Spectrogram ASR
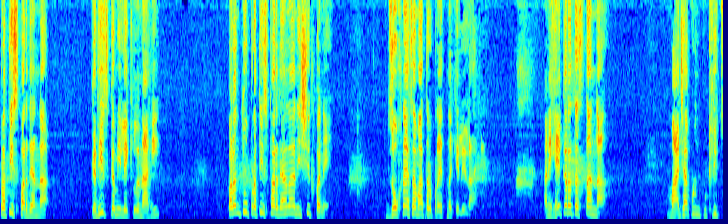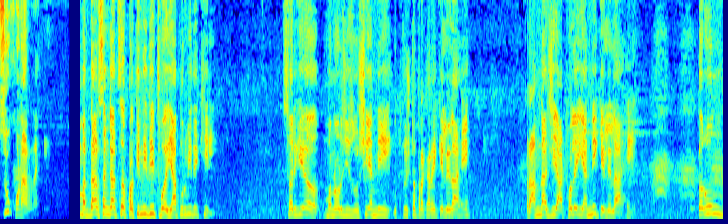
प्रतिस्पर्ध्यांना कधीच कमी लेखलं नाही परंतु प्रतिस्पर्ध्यांना निश्चितपणे जोखण्याचा मात्र प्रयत्न केलेला आहे. आणि हे करत असताना माझ्याकडून कुठली चूक होणार नाही. मतदारसंघाचं प्रतिनिधित्व यापूर्वी देखील स्वर्गीय मनोहरजी जोशी यांनी उत्कृष्ट प्रकारे केलेलं आहे. रामदासजी आठवले यांनी केलेलं आहे. तरुण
